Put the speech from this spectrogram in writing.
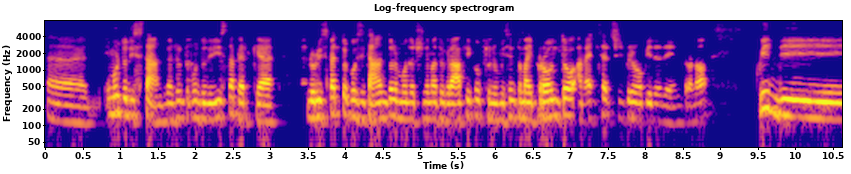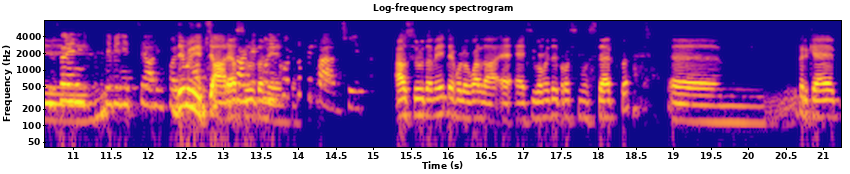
eh, molto distante da un certo punto di vista perché lo rispetto così tanto nel mondo cinematografico che non mi sento mai pronto a metterci il primo piede dentro, no? Quindi... Devi iniziare in Devo iniziare, assolutamente. Con i cortometraggi. Assolutamente, quello guarda, è, è, sicuramente il prossimo step, ehm, perché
